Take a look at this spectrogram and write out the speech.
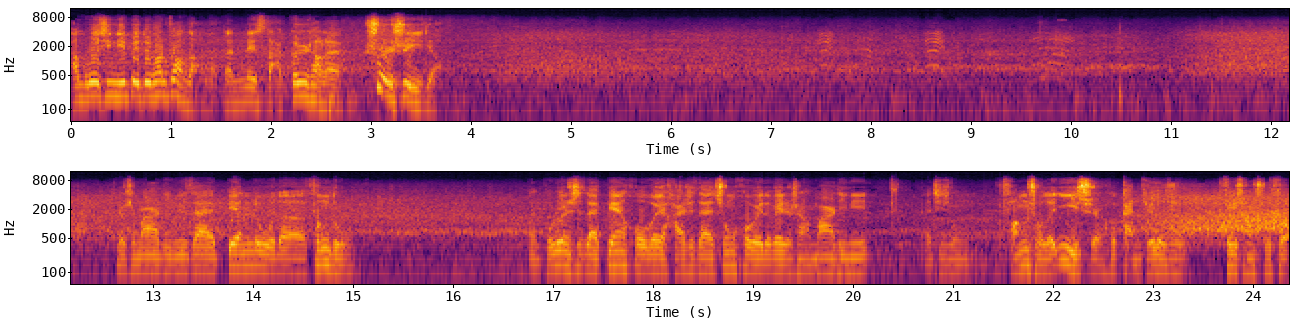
安布罗西尼被对方撞倒了，但内斯塔跟上来顺势一脚。这是马尔蒂尼在边路的封堵。嗯，不论是在边后卫还是在中后卫的位置上，马尔蒂尼，呃，这种防守的意识和感觉都是非常出色。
